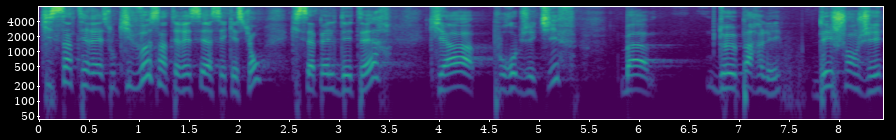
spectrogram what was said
qui s'intéresse ou qui veut s'intéresser à ces questions, qui s'appelle DETER, qui a pour objectif bah, de parler, d'échanger,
